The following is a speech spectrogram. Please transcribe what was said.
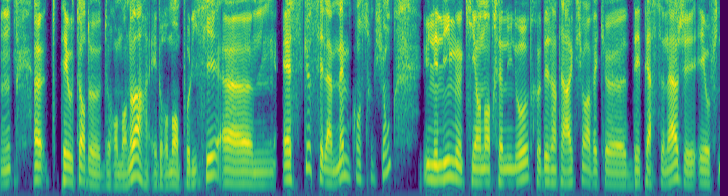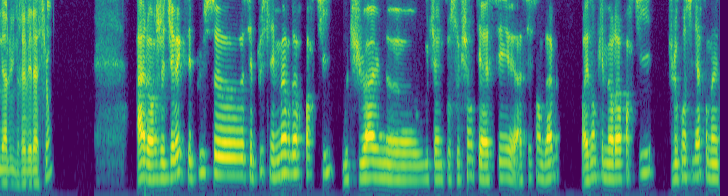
Hmm. Euh, tu es auteur de, romans noirs et de romans policiers. Euh, est-ce que c'est la même construction, une énigme qui en entraîne une autre, des interactions avec euh, des personnages et, au final une révélation? Alors, je dirais que c'est plus, c'est plus les murder parties où tu as une, où tu as une construction qui est assez, assez semblable. Par exemple, les murder parties, je le considère comme,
